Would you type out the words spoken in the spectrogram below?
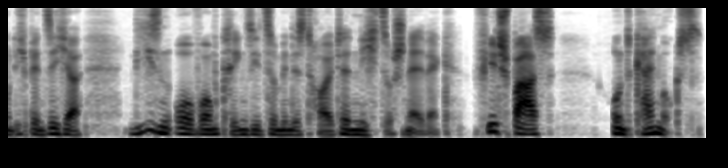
Und ich bin sicher, diesen Ohrwurm kriegen Sie zumindest heute nicht so schnell weg. Viel Spaß und kein Mucks.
